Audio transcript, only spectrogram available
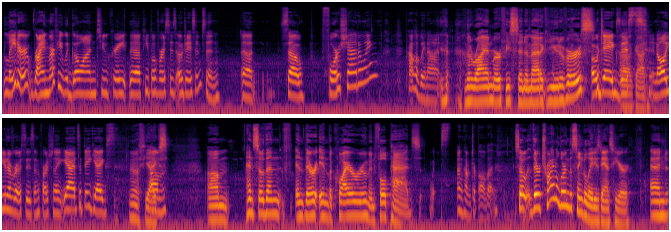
later Ryan Murphy would go on to create the People versus O.J. Simpson uh, So, foreshadowing? Probably not. The Ryan Murphy cinematic universe. OJ exists Oh, God. in all universes, unfortunately. Yeah, it's a big yikes. Ugh, yikes. Um, and so then, f- and they're in the choir room in full pads. It's uncomfortable, but So they're trying to learn the single ladies dance here, and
